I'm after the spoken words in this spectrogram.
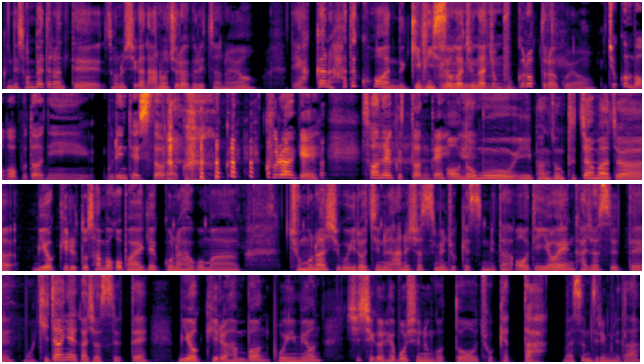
근데 선배들한테 선우 씨가 나눠주라 그랬잖아요. 근데 약간 하드코어한 느낌이 있어가지고 나좀 음. 부끄럽더라고요. 조금 먹어보더니 우린 됐어라고 쿨하게 선을 긋던데. 어, 너무 이 방송 듣자마자 미역귀를 또 사먹어 봐야겠구나 하고 막 주문하시고 이러지는 않으셨으면 좋겠습니다. 어디 여행 가셨을 때, 뭐 기장에 가셨을 때 미역귀를 한번 보이면 시식을 해보시는 것도 좋겠다 말씀드립니다.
